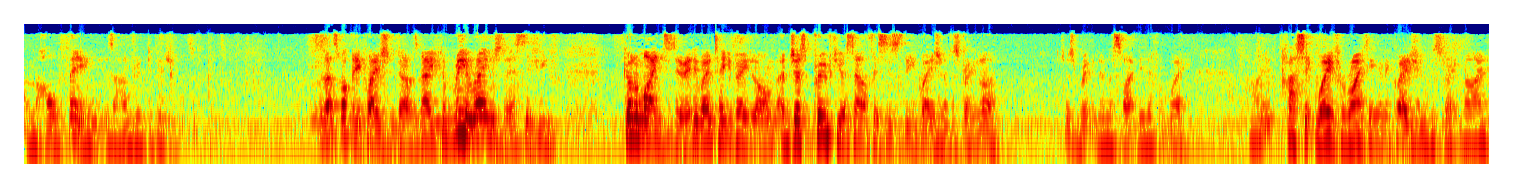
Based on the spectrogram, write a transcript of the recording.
And the whole thing is 100 divisions. So that's what the equation does. Now you can rearrange this if you've got a mind to do it. It won't take you very long. And just prove to yourself this is the equation of a straight line. Just written in a slightly different way. Right. Classic way for writing an equation of a straight line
